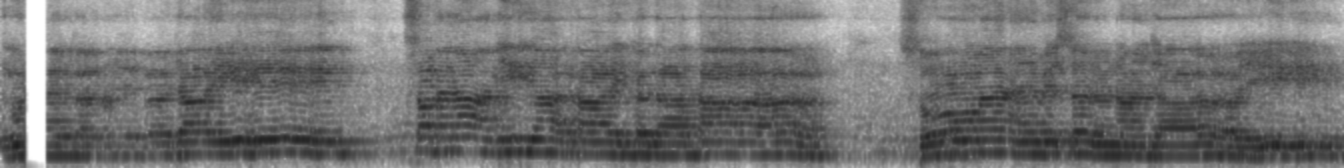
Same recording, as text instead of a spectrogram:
ਗੁਰਾ ਕਦੇ ਬਜਾਈ ਸਭਨਾ ਜੀ ਆਕਾ ਇੱਕ ਦਾਤਾ ਸੋ ਮੈਂ ਵਿਸਰ ਨਾ ਜਾਈ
